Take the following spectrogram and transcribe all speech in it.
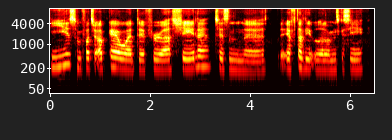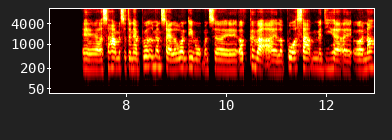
pige, som får til opgave at øh, føre sjæle til sådan øh, efterlivet, eller hvad man skal sige. Øh, og så har man så den her båd, man sejler rundt i, hvor man så øh, opbevarer eller bor sammen med de her øh, ånder,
